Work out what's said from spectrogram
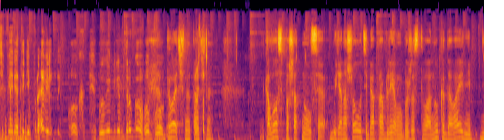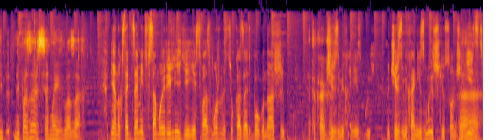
Теперь это неправильный Бог. Мы выберем другого Бога. Точно, точно. Колосс пошатнулся. Я нашел у тебя проблему, божества. Ну-ка, давай, не, не, не позорься в моих глазах. Не, ну, кстати, заметь, в самой религии есть возможность указать Богу на ошибку. Это как же? Через механизм Ну, через механизм Ишьюс, он же а -а -а. есть.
